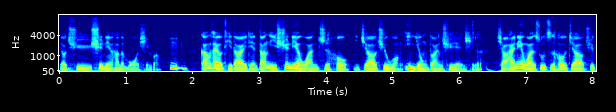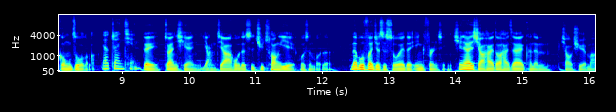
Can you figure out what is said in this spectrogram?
要去训练它的模型嘛？嗯，刚才有提到一点，当你训练完之后，你就要去往应用端去练习了。小孩念完书之后就要去工作了嘛？要赚钱。对，赚钱养家，或者是去创业或什么的，那部分就是所谓的 inferencing。现在小孩都还在可能小学嘛，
